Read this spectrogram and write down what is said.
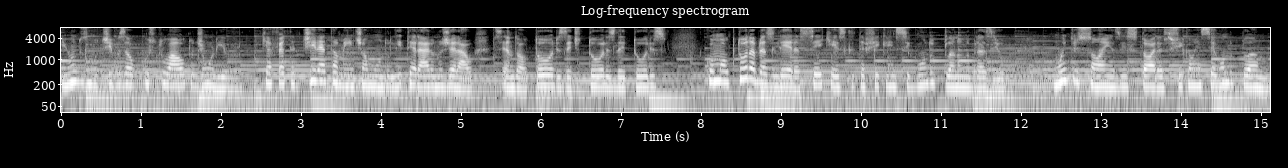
e um dos motivos é o custo alto de um livro, que afeta diretamente ao mundo literário no geral, sendo autores, editores, leitores. Como autora brasileira, sei que a escrita fica em segundo plano no Brasil. Muitos sonhos e histórias ficam em segundo plano,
